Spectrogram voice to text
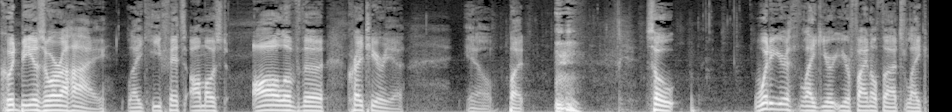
could be Azor Ahai. Like he fits almost all of the criteria, you know. But so, what are your like your your final thoughts? Like,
